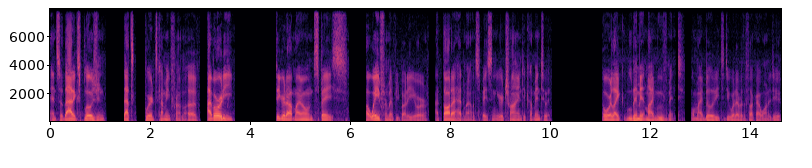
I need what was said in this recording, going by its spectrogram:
And so that explosion, that's where it's coming from. Of I've already figured out my own space away from everybody, or I thought I had my own space and you're trying to come into it. Or like limit my movement or my ability to do whatever the fuck I want to do.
